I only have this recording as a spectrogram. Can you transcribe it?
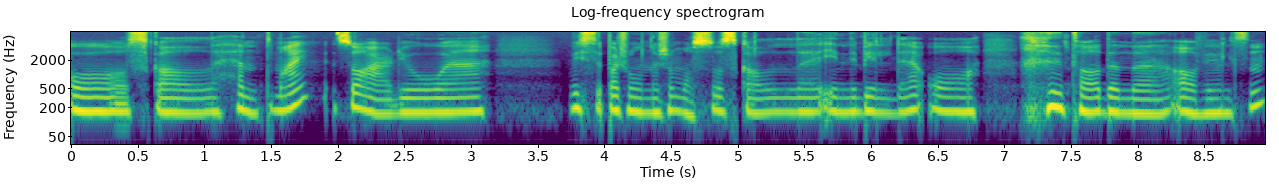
og skal hente meg, så er det jo eh, visse personer som også skal inn i bildet og ta denne avgjørelsen.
